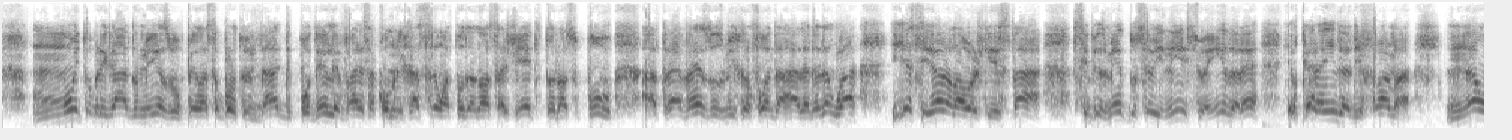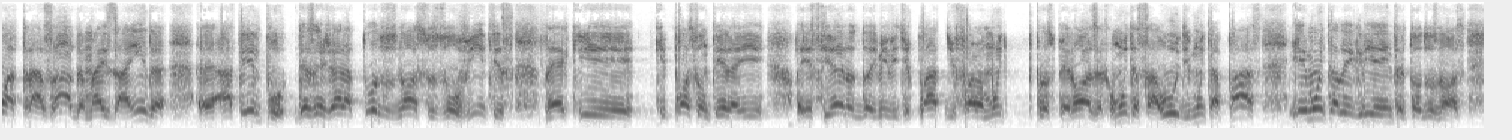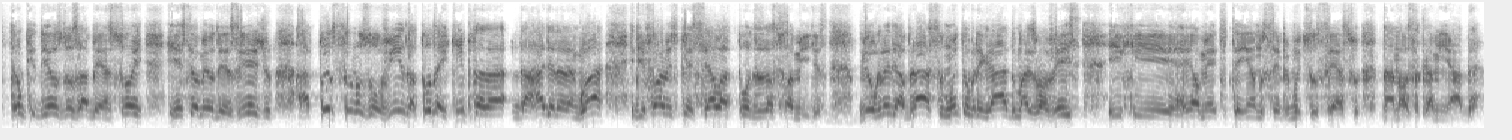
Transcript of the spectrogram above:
muito obrigado mesmo pela essa oportunidade de poder levar essa comunicação a toda a nossa gente, todo o nosso povo, através dos microfones da Rádio Aranguá. E esse ano, Laura, que está simplesmente no seu início ainda, né? Eu quero ainda de forma não atrasada, mas ainda é, a tempo, desejar a todos os nossos ouvintes né, que, que possam ter aí esse ano de 2024 de forma muito prosperosa, com muita saúde, muita paz e muita alegria entre todos nós. Então que Deus nos abençoe, esse é o meu desejo a todos que estão nos ouvindo, a toda a equipe da, da Rádio Aranguá e de forma especial a todas as famílias. Meu grande abraço, muito obrigado mais uma vez e que realmente tenhamos sempre muito sucesso na nossa caminhada.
